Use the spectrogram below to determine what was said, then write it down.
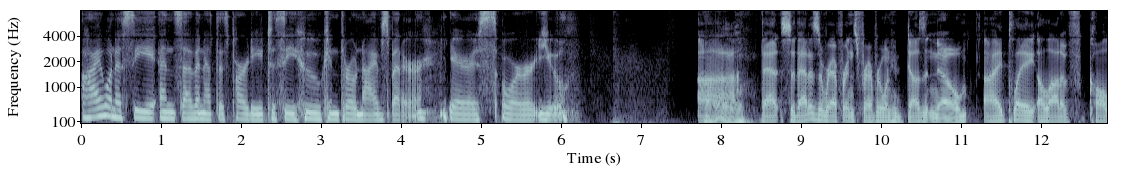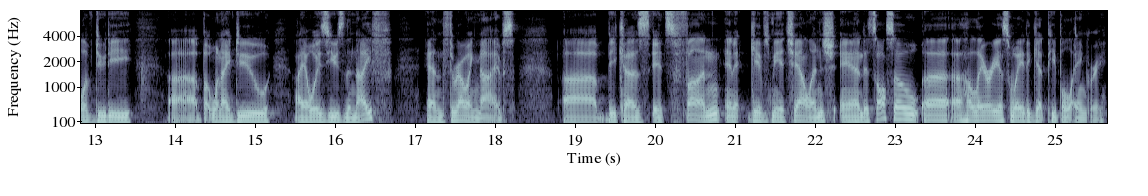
I want to see N7 at this party to see who can throw knives better, Garrus or you. Ah, Oh. that so that is a reference for everyone who doesn't know. I play a lot of Call of Duty Uh, but when I do, I always use the knife and throwing knives uh, because it's fun and it gives me a challenge, and it's also uh, a hilarious way to get people angry.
